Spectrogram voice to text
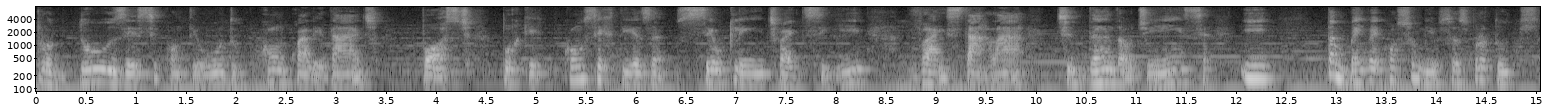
produza esse conteúdo com qualidade, poste, porque com certeza o seu cliente vai te seguir, vai estar lá te dando audiência e também vai consumir os seus produtos,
